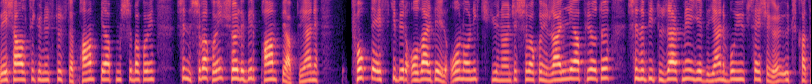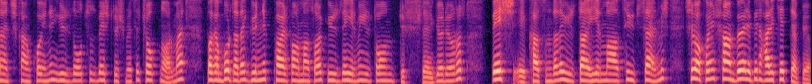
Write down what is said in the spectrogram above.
5-6 gün üst üste pump yapmış Shiba Coin. Şimdi Shiba Coin şöyle bir pump yaptı. Yani çok da eski bir olay değil. 10-12 gün önce Shiba Coin rally yapıyordu. Şimdi bir düzeltmeye girdi. Yani bu yükselişe göre 3 katına çıkan coin'in %35 düşmesi çok normal. Bakın burada da günlük performans olarak %20 %10 düşüşleri görüyoruz. 5 Kasım'da da %26 yükselmiş. Shiba Coin şu an böyle bir hareket yapıyor.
